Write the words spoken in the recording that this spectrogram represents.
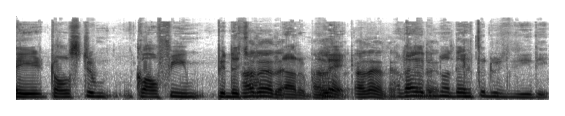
ഈ ടോസ്റ്റും കോഫിയും പിന്നെ അല്ലേ? അതെ, അതെ, അതായിരുന്നു അദ്ദേഹത്തിന്റെ ഒരു രീതി.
